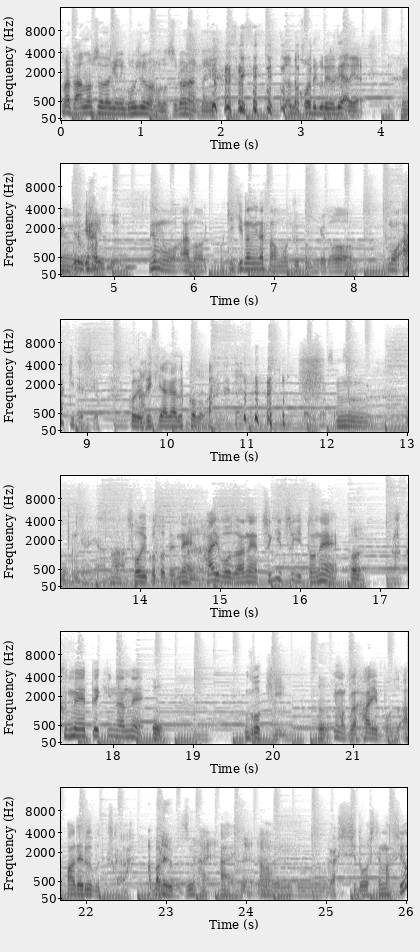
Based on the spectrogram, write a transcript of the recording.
またあの人だけに50万ほどするなあかんや ちょっと買うてくれるであれ。やうん。全部買うよねでもあの、お聞きの皆さん思ってると思うけど、もう秋ですよ。これ出来上がる頃は。そうん。い。やい。や、まあそうい。うことでね、はい。ハイボーズはね、次々とね、はい。革命的なね、動き、うん。今これハイボーズアパレル部ですから、アパレル部ですね。はい。はい、ええ。アパレル部が指導してますよ。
